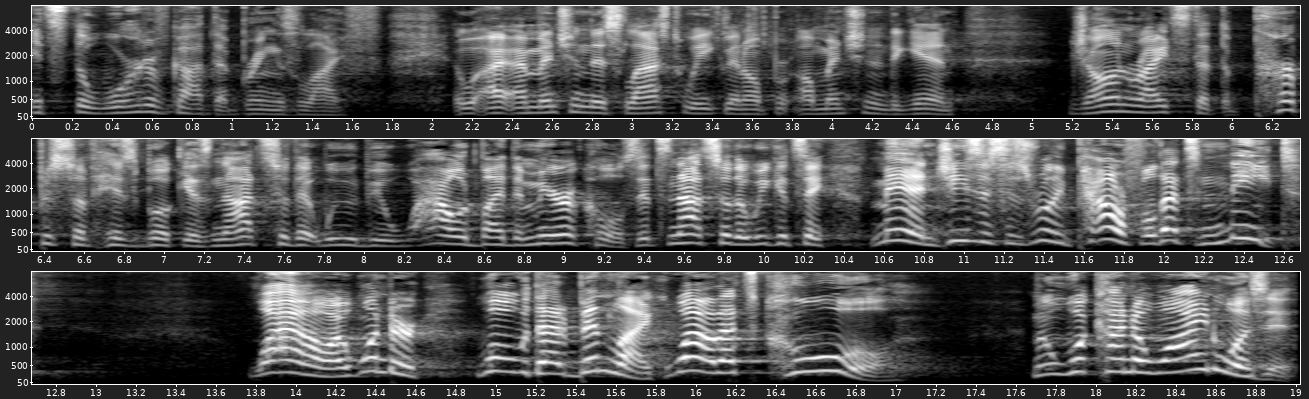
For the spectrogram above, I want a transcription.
It's the Word of God that brings life. I, I mentioned this last week, and I'll, I'll mention it again. John writes that the purpose of his book is not so that we would be wowed by the miracles. It's not so that we could say, man, Jesus is really powerful. That's neat. Wow, I wonder what would that have been like? Wow, that's cool. I mean, what kind of wine was it?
